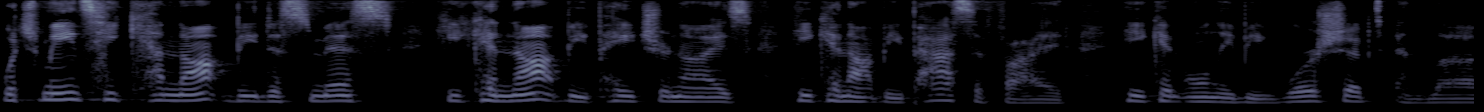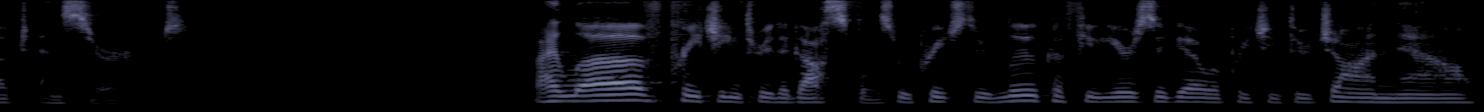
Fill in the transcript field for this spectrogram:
which means he cannot be dismissed. He cannot be patronized. He cannot be pacified. He can only be worshiped and loved and served. I love preaching through the Gospels. We preached through Luke a few years ago. We're preaching through John now.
